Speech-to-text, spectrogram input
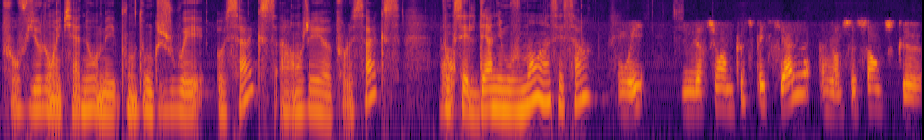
pour violon et piano, mais bon, donc joué au sax, arrangé pour le sax. Donc c'est le dernier mouvement, hein, c'est ça? Oui, une version un peu spéciale, dans ce sens que,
